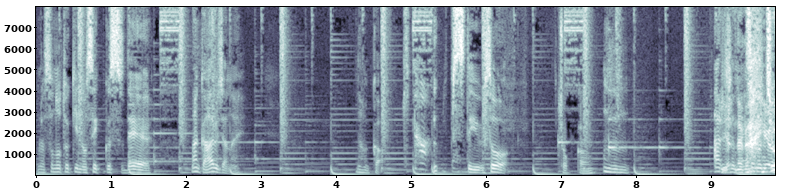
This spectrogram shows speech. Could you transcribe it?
ほらその時のセックスでなんかあるじゃない？なんか来た。ウップスっていうそ直感？ううんあるじゃない？その状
